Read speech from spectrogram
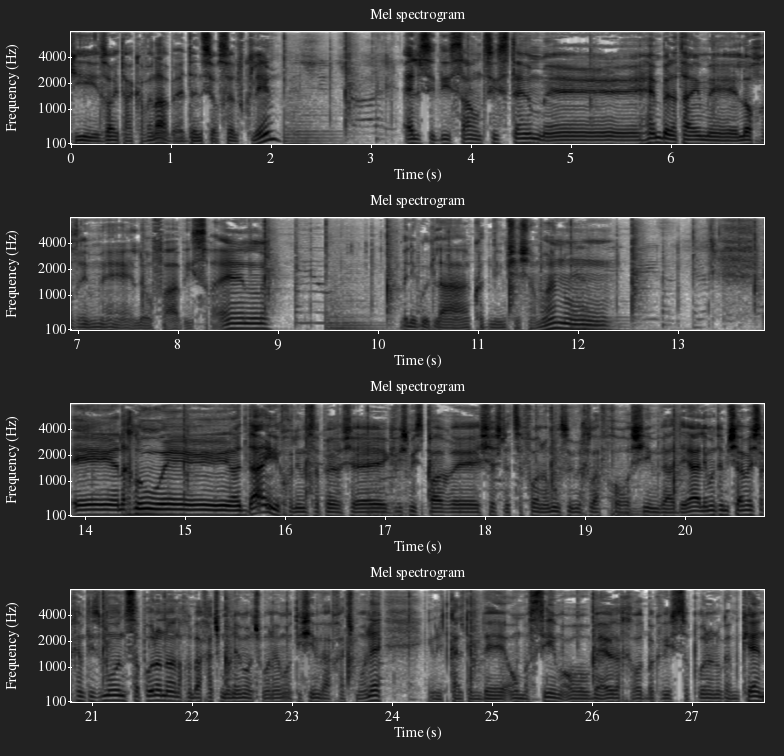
כי זו הייתה הכוונה ב-Dance Yourself Clean. LCD Sound System, הם בינתיים לא חוזרים להופעה בישראל, בניגוד לקודמים ששמענו. אה, אנחנו אה, עדיין יכולים לספר שכביש מספר אה, 6 לצפון עמוס ממחלף חורשים ועד אייל. אם אתם שם יש לכם תזמון, ספרו לנו, אנחנו ב-1-800-891-8. אם נתקלתם בעומסים או בעיות אחרות בכביש, ספרו לנו גם כן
